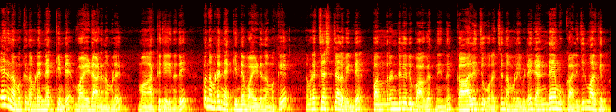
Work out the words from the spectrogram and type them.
ഇനി നമുക്ക് നമ്മുടെ നെക്കിന്റെ വൈഡാണ് നമ്മൾ മാർക്ക് ചെയ്യുന്നത്. ഇപ്പം നമ്മുടെ നെക്കിന്റെ വൈഡ് നമുക്ക് നമ്മുടെ ചെസ്റ്റ് അളവിന്റെ പന്ത്രണ്ടിലൊരു ഭാഗത്ത് നിന്ന് കാലിഞ്ച് കുറച്ച് നമ്മളിവിടെ രണ്ടേ മുക്കാലിഞ്ചിൽ മാർക്ക് ചെയ്യുന്നു.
